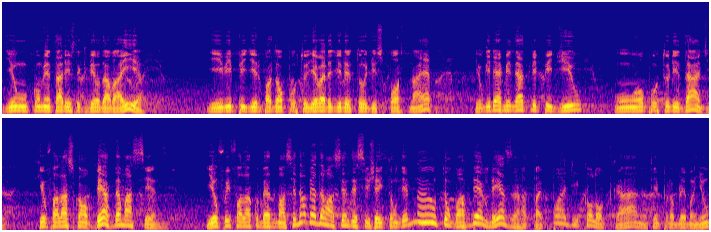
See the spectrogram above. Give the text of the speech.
de um comentarista que veio da Bahia e me pediram para dar uma oportunidade. Eu era diretor de esporte na época, e o Guilherme Neto me pediu uma oportunidade que eu falasse com Alberto Damasceno. E eu fui falar com o Alberto Damasceno. Não, Alberto Damasceno desse jeitão dele. Não, Tom Barros, beleza, rapaz. Pode colocar, não tem problema nenhum.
